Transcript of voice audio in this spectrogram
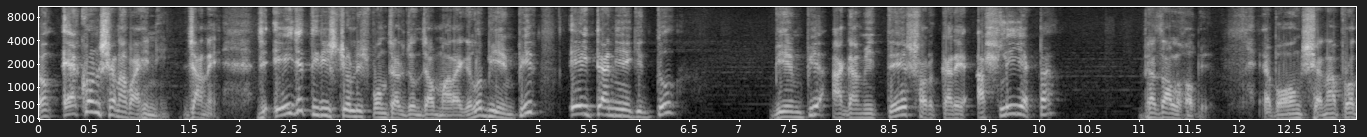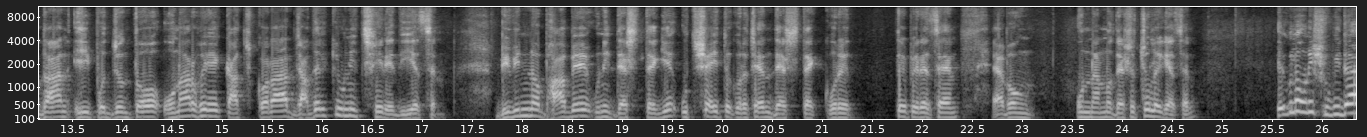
এবং এখন সেনাবাহিনী জানে যে এই যে তিরিশ, চল্লিশ, পঞ্চাশ জন যা মারা গেল বিএনপির, এইটা নিয়ে কিন্তু বিএনপি আগামীতে সরকারে আসলেই একটা ভেজাল হবে। এবং সেনাপ্রধান এই পর্যন্ত ওনার হয়ে কাজ করা যাদেরকে উনি ছেড়ে দিয়েছেন, বিভিন্নভাবে উনি দেশ ত্যাগে উৎসাহিত করেছেন, দেশ ত্যাগ করতে পেরেছেন এবং অন্যান্য দেশে চলে গেছেন, এগুলো উনি সুবিধা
